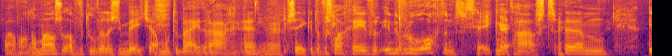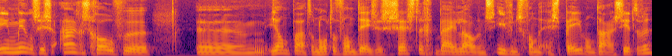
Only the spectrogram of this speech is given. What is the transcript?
Waar we allemaal zo af en toe wel eens een beetje aan moeten bijdragen. Hè? Ja. Zeker de verslaggever in de vroege ochtend. Zeker. Met haast. um, inmiddels is aangeschoven... Uh, Jan Paternotte van D66 bij Laurens Evans van de SP, want daar zitten we.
